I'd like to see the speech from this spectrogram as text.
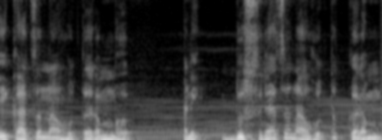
एकाचं नाव होतं रंभ आणि दुसऱ्याचं नाव होतं करंभ.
